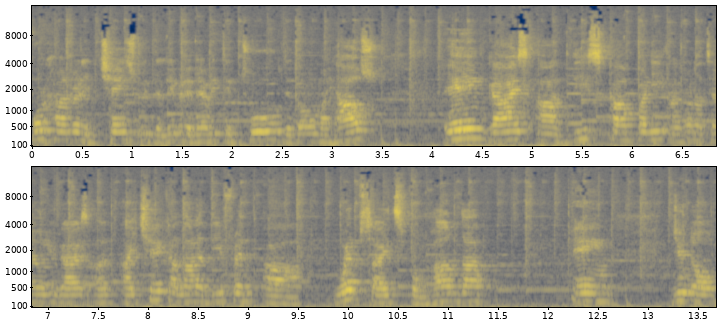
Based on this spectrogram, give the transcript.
400 and change with delivery and everything to the door of my house. And guys uh, this company I'm gonna tell you guys I, I check a lot of different uh, websites from Honda. And you know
